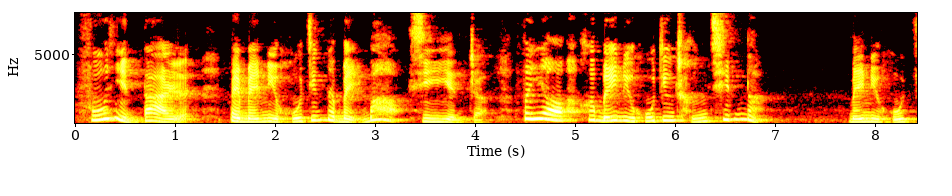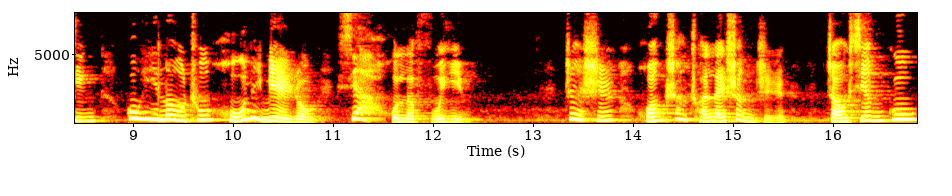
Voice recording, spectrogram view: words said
府尹大人被美女狐精的美貌吸引着，非要和美女狐精成亲呢。美女狐精故意露出狐狸面容，吓唬了府尹。这时，皇上传来圣旨，召仙姑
